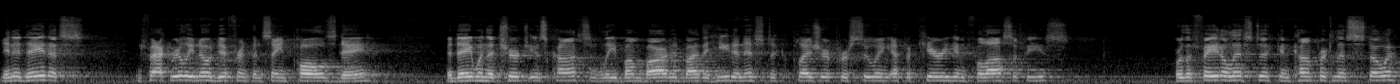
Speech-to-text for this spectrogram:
In a day that's, in fact, really no different than St. Paul's day, a day when the church is constantly bombarded by the hedonistic, pleasure pursuing Epicurean philosophies, or the fatalistic and comfortless Stoic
